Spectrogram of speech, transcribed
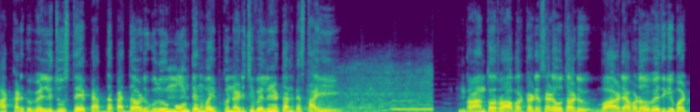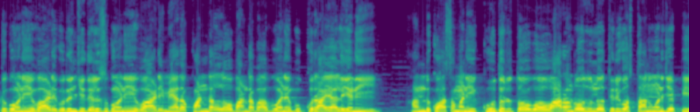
అక్కడికి వెళ్ళి చూస్తే పెద్ద పెద్ద అడుగులు మౌంటైన్ వైపుకు నడిచి వెళ్ళినట్టు అనిపిస్తాయి. దాంతో రాబర్ట్ డిసైడ్ అవుతాడు. వాడెవడో వెతికి పట్టుకొని వాడి గురించి తెలుసుకొని వాడి మీద కొండల్లో బండబాబు అనే బుక్ రాయాలి అని. అందుకోసమని కూతురుతో ఓ వారం రోజుల్లో తిరిగి వస్తాను అని చెప్పి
